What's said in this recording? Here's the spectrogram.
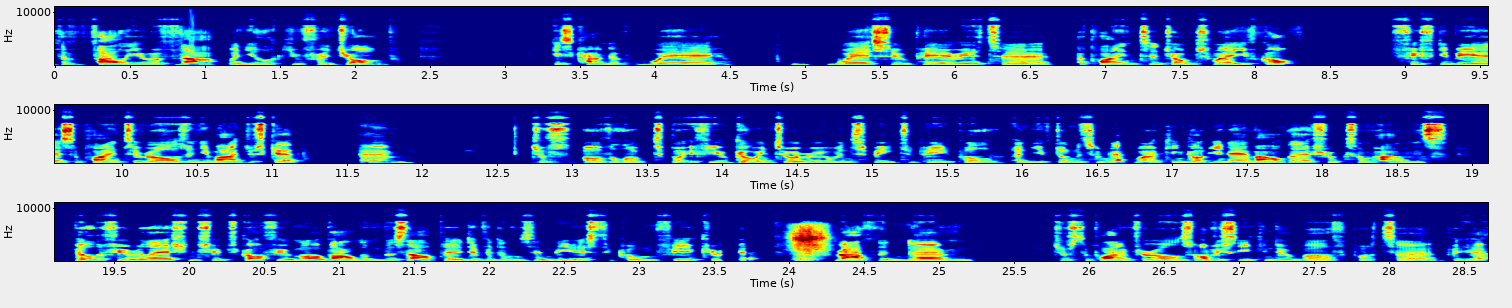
the value of that when you're looking for a job is kind of way, way superior to applying to jobs where you've got 50 BAs applying to roles and you might just get um, just overlooked. But if you go into a room and speak to people and you've done some networking, got your name out there, shook some hands, built a few relationships, got a few mobile numbers, that'll pay dividends in the years to come for your career rather than um, just applying for roles. Obviously, you can do both, but uh, but yeah.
